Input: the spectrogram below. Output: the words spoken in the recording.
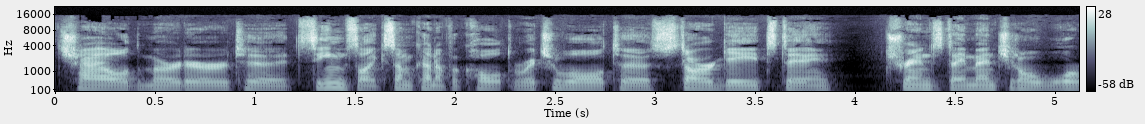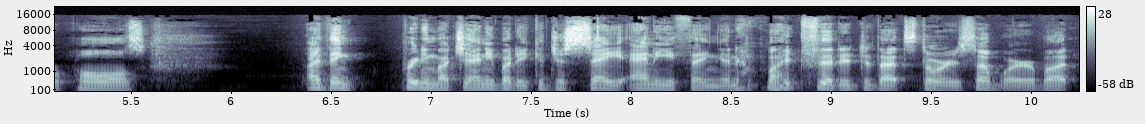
child murder to it seems like some kind of occult ritual to stargates to transdimensional warp holes. I think pretty much anybody could just say anything and it might fit into that story somewhere, but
